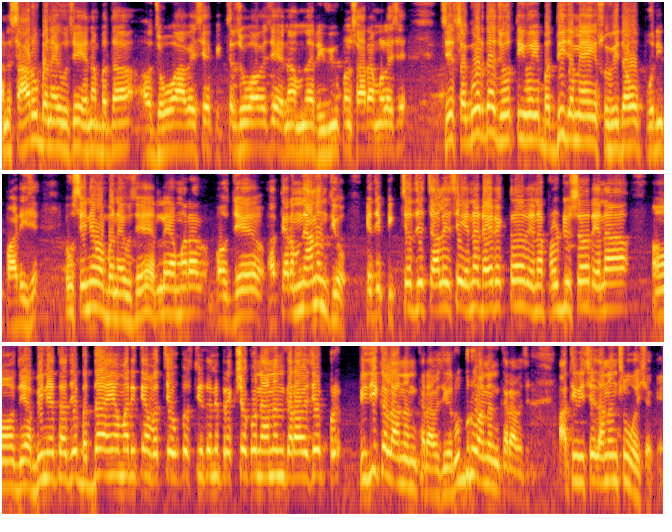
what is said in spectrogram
અને સારું બનાવ્યું છે. એના બધા જોવા આવે છે, પિક્ચર જોવા આવે છે, એના અમને રિવ્યૂ પણ સારા મળે છે. જે સગવડતા જોતી હોય એ બધી જ અમે અહીં સુવિધાઓ પૂરી પાડી છે. એવું સિનેમા બનાવ્યું છે. એટલે અમારા જે, અત્યારે અમને આનંદ થયો કે જે પિક્ચર જે ચાલે છે, એના ડાયરેક્ટર એના પ્રોડ્યુસર એના જે અભિનેતા જે બધા અહીં અમારી ત્યાં વચ્ચે ઉપસ્થિત અને પ્રેક્ષકોને આનંદ કરાવે છે ફિઝિકલ આનંદ કરાવે છે રૂબરૂ આનંદ કરાવે છે. આથી વિશેષ આનંદ શું હોઈ શકે?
